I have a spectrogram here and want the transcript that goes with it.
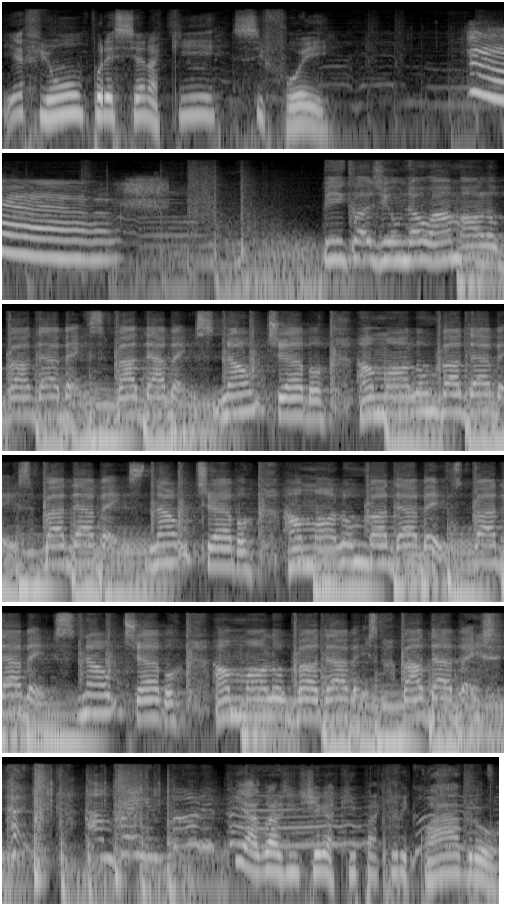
E F1 por esse ano aqui se foi. Because you know I'm all about that bass, about that bass, no trouble. I'm all about that bass, about that bass, no trouble. I'm all about that bass, about that bass, no trouble. I'm all about that bass, about that bass. E agora a gente chega aqui para aquele quadro,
